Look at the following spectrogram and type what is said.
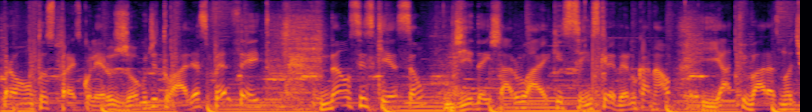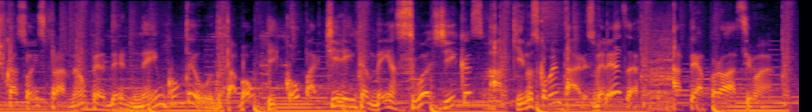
prontos para escolher o jogo de toalhas perfeito. Não se esqueçam de deixar o like, se inscrever no canal e ativar as notificações para não perder nenhum conteúdo, tá bom? E compartilhem também as suas dicas aqui nos comentários, beleza? Até a próxima!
